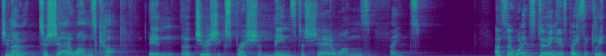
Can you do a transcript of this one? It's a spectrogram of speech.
Do you know, to share one's cup in a Jewish expression means to share one's fate. And so, what it's doing is basically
